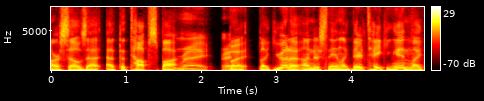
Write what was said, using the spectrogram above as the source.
ourselves at at the top spot right, right. but like you gotta understand like they're taking in like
